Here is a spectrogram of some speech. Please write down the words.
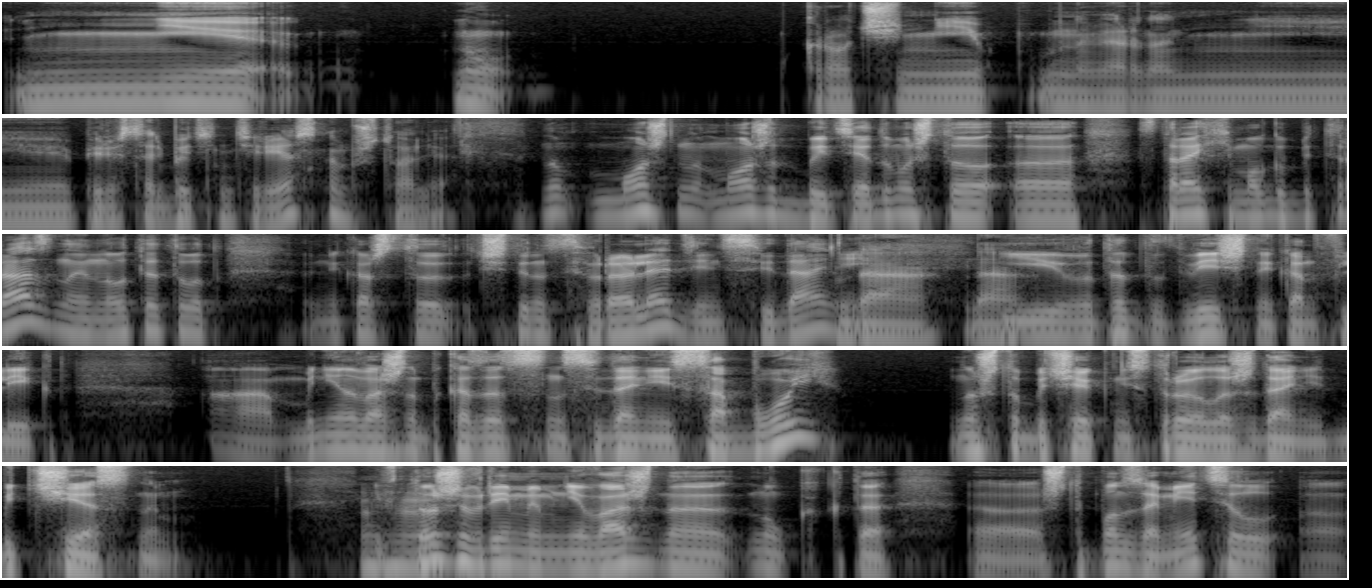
не, ну, короче, не, наверное, не перестать быть интересным, что ли. Ну, можно, может быть. Я думаю, что э, страхи могут быть разные, но вот это вот, мне кажется, 14 февраля, день свиданий, Да, да. и вот этот вечный конфликт. А, мне важно показаться на свидании с собой, ну, чтобы человек не строил ожиданий, быть честным. И в Мгм. то же время мне важно, ну, как-то, чтобы он заметил, э,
